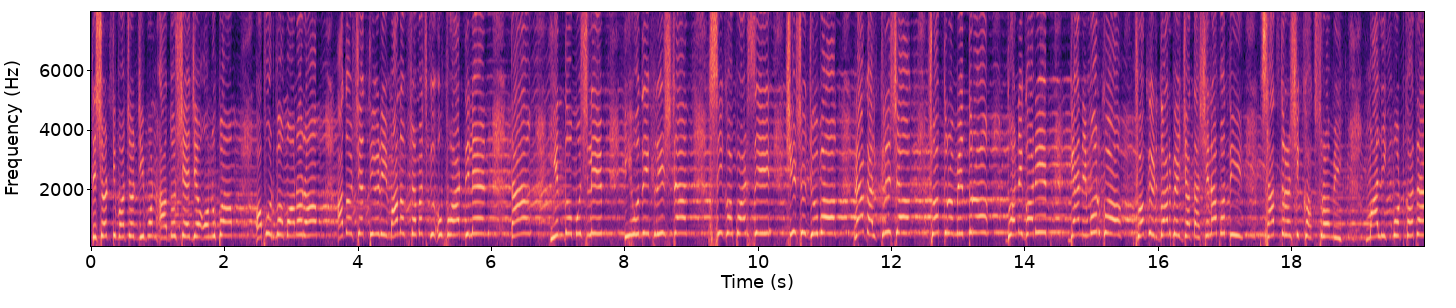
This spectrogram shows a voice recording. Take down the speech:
তেষট্টি বছর জীবন আদর্শে যে অনুপম, অপূর্ব মনোরম আদর্শের থিওরি মানব সমাজকে উপহার দিলেন তা হিন্দু, মুসলিম, ইহুদি, খ্রিস্টান, শিখ পার্সি, শিশু, যুবক, রাখাল, কৃষক, শত্রু, মিত্র, ধনী, গরিব, জ্ঞানী, মূর্খ, ফকির, দরবেশ, যথা সেনাপতি, ছাত্র, শিক্ষক, শ্রমিক। মালিক মোট কথা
